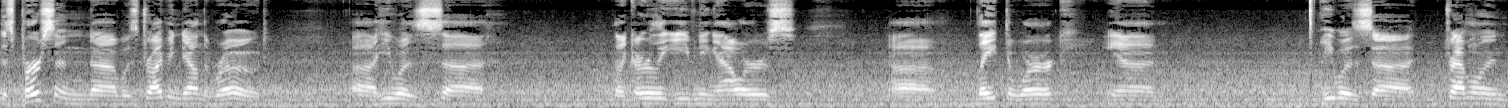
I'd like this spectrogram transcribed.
this person uh, was driving down the road. he was like early evening hours, late to work, and he was uh, traveling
